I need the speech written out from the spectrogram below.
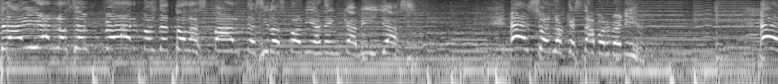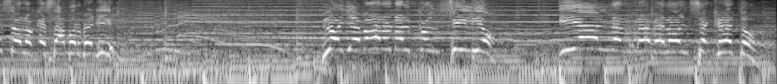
Traían los enfermos de todas partes y los ponían en camillas. Eso es lo que está por venir. Eso es lo que está por venir. Lo llevaron al concilio y él les reveló el secreto.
